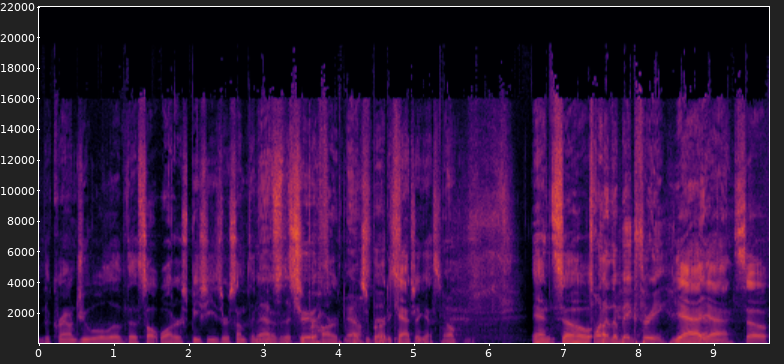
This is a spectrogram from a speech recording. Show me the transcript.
the crown jewel of the saltwater species or something. you know, the it's super hard, Yeah, super hard to catch, I guess. Yep. And so It's one of the big three. yeah, yeah. So,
